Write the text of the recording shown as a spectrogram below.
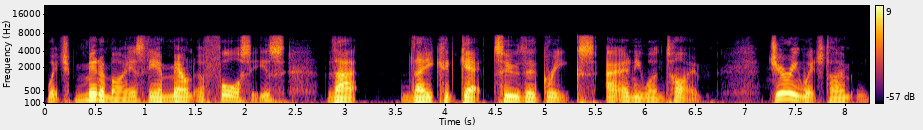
which minimized the amount of forces that they could get to the Greeks at any one time. During which time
